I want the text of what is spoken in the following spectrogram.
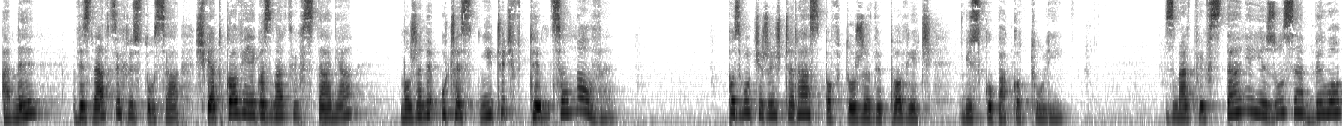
A my, wyznawcy Chrystusa, świadkowie Jego zmartwychwstania, możemy uczestniczyć w tym, co nowe. Pozwólcie, że jeszcze raz powtórzę wypowiedź biskupa Kotuli. Zmartwychwstanie Jezusa było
